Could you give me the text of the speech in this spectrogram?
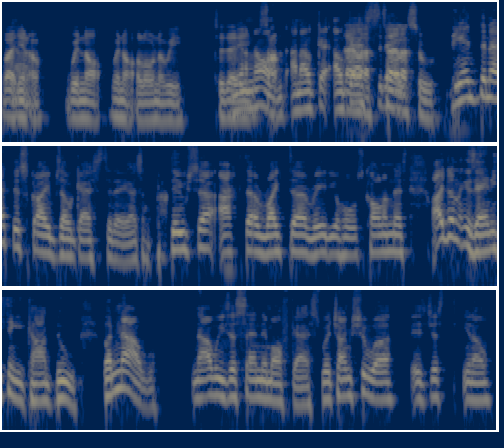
But, you know, we're not we're not alone, are we? Today. We are not. Sam, and our, gue- our guest us, today, tell us who. the internet describes our guest today as a producer, actor, writer, radio host, columnist. I don't think there's anything he can't do. But now, now he's a send him off guest, which I'm sure is just, you know,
